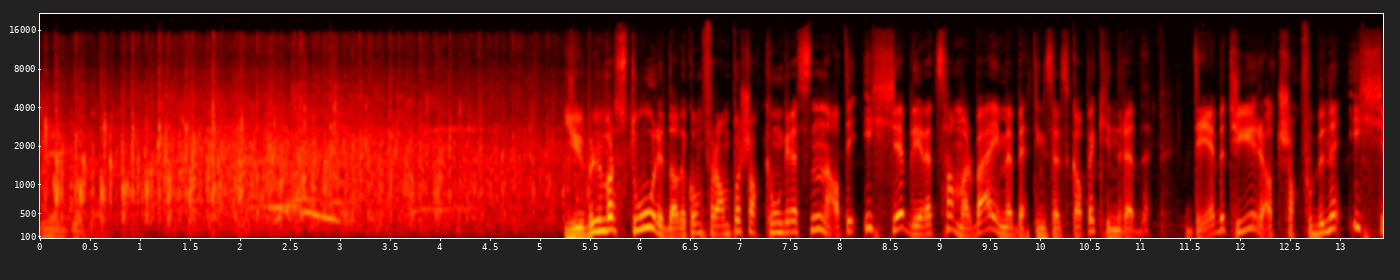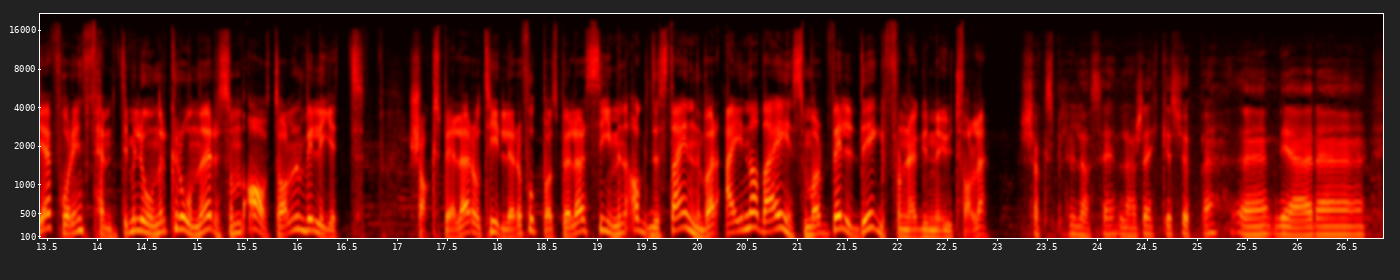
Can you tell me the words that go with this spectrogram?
ble godtatt. Jubelen var stor da det kom fram på sjakkongressen at det ikke blir et samarbeid med bettingselskapet Kinred. Det betyr at Sjakkforbundet ikke får inn 50 millioner kroner som avtalen ville gitt. Sjakkspiller og tidligere fotballspiller Simen Agdestein var en av de som var veldig fornøyd med utfallet. Sjakkspillere lar seg, lar seg ikke kjøpe. Eh, vi er eh,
